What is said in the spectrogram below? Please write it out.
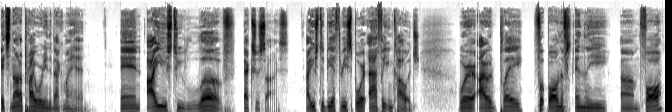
it's not a priority in the back of my head. And I used to love exercise. I used to be a three sport athlete in college where I would play football in the in the um, fall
